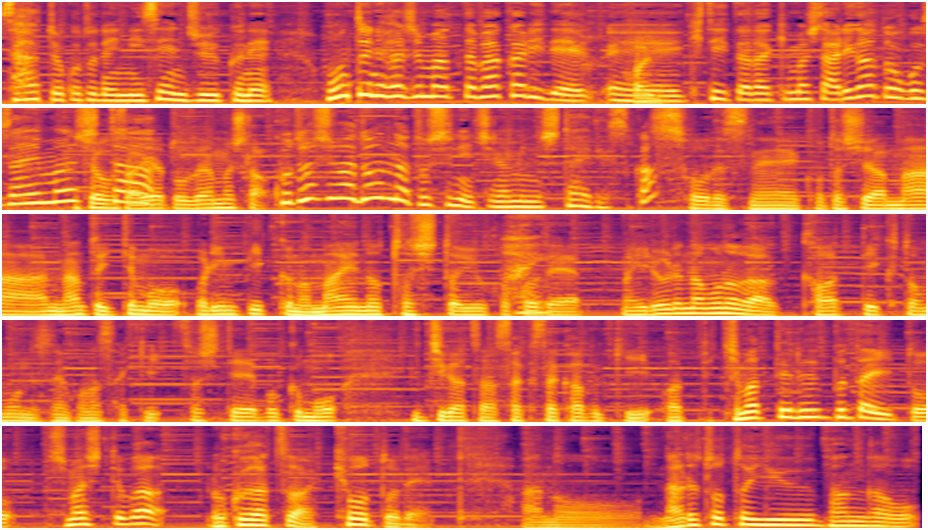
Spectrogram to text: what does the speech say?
さあということで2019年本当に始まったばかりで、えー、はい、来ていただきましてありがとうございました。ありがとうございました。今年はどんな年にちなみにしたいですか？そうですね。今年はまあなんといってもオリンピックの前の年ということで、はい。まあ、いろいろなものが変わっていくと思うんですねこの先。そして僕も1月浅草歌舞伎終わって決まっている舞台としましては6月は京都であのナルトという漫画を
